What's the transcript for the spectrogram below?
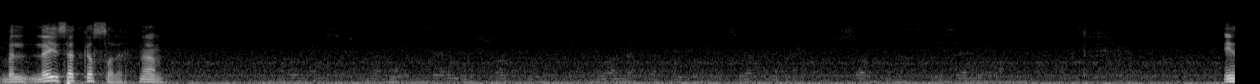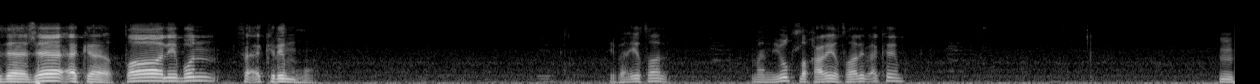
بل ليست كالصلاة. نعم. إذا جاءك طالب فأكرمه. يبقى أي طالب. من يطلق عليه طالب أكرم هم.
